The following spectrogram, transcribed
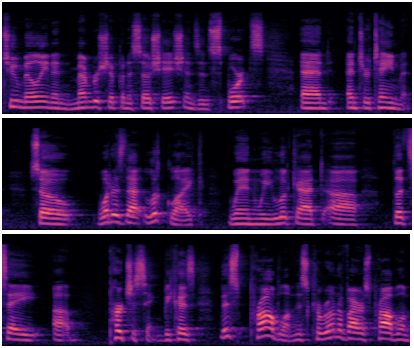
2 million in membership and associations in sports and entertainment. So, what does that look like when we look at, uh, let's say, uh, purchasing because this problem, this coronavirus problem,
